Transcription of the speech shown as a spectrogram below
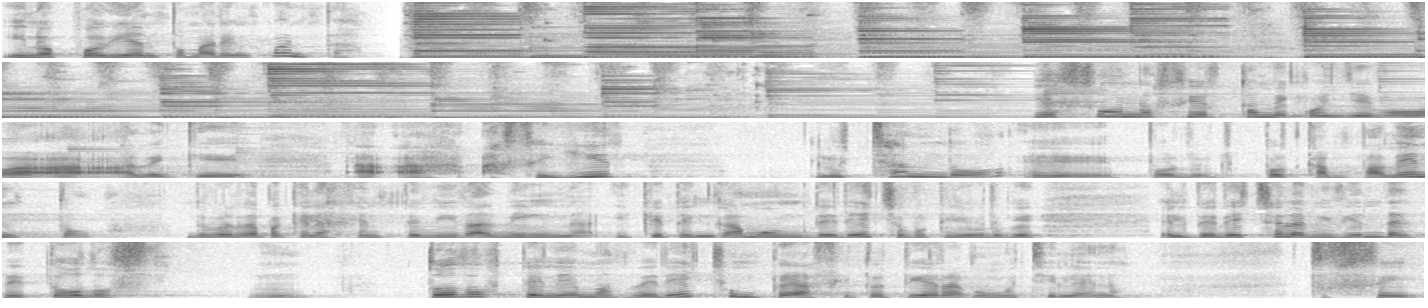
y nos podían tomar en cuenta. Y eso, ¿no es cierto?, me conllevó a, que, a, seguir luchando eh, por, por campamento, de verdad, para que la gente viva digna y que tengamos un derecho, porque yo creo que el derecho a la vivienda es de todos. Todos tenemos derecho a un pedacito de tierra como chilenos. Entonces,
